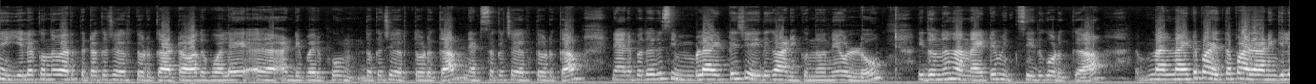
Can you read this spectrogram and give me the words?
നെയ്യിലൊക്കെ ഒന്ന് വറുത്തിട്ടൊക്കെ ചേർത്ത് കൊടുക്കാം കേട്ടോ അതുപോലെ അണ്ടിപ്പരിപ്പും ഇതൊക്കെ ചേർത്ത് കൊടുക്കാം. നട്ട്സ് ഒക്കെ ചേർത്ത് കൊടുക്കാം. ഞാനിപ്പോൾ ഇതൊരു സിമ്പിളായിട്ട് ചെയ്ത് കാണിക്കുന്നതേ ഉള്ളൂ. ഇതൊന്ന് നന്നായിട്ട് മിക്സ് ചെയ്ത് കൊടുക്കുക. നന്നായിട്ട് പഴുത്ത പഴാണെങ്കിൽ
